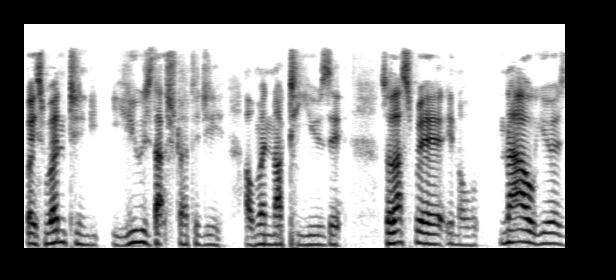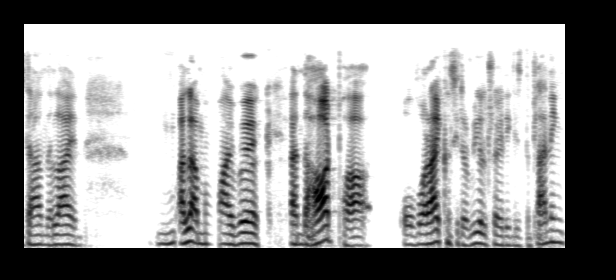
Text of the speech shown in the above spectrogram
but it's when to use that strategy and when not to use it. So that's where you know now years down the line, a lot of my work and the hard part, or what I consider real trading, is the planning,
